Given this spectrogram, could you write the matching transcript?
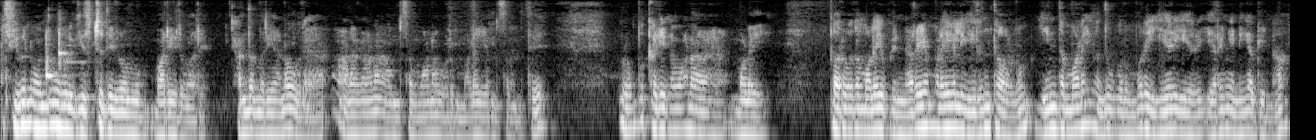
சிவன் வந்து உங்களுக்கு இஷ்ட தெய்வம் மாறிடுவார். அந்த மாதிரியான ஒரு அழகான அம்சமான ஒரு மலை அம்சம் வந்து ரொம்ப கடினமான மலை பர்வத மலை இப்படி நிறைய மலைகள் இருந்தாலும் இந்த மலை வந்து ஒரு முறை ஏறி இற- இறங்கினீங்க அப்படின்னா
